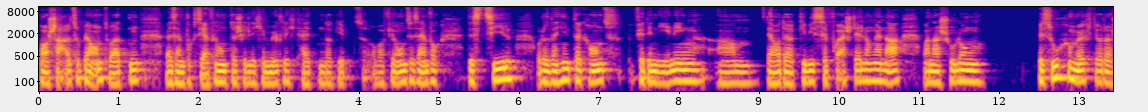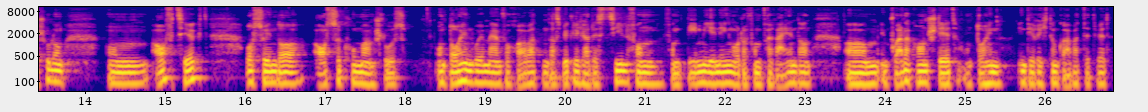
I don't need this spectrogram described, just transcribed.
pauschal zu beantworten, weil es einfach sehr viele unterschiedliche Möglichkeiten da gibt. Aber für uns ist einfach das Ziel oder der Hintergrund für denjenigen, ähm, der hat ja gewisse Vorstellungen auch, wenn er Schulung besuchen möchte oder eine Schulung ähm, aufzieht, was soll ihn da rauskommen am Schluss. Und dahin wollen wir einfach arbeiten, dass wirklich auch das Ziel von, von demjenigen oder vom Verein dann ähm, im Vordergrund steht und dahin in die Richtung gearbeitet wird.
